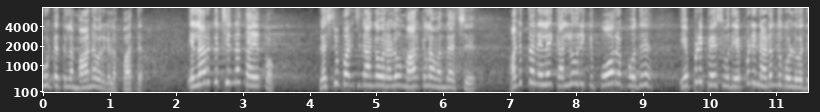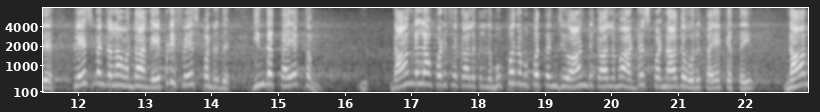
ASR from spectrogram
கூட்டத்தில் மாணவர்களை பார்த்தேன். எல்லாருக்கும் சின்ன தயக்கம். பிளஸ் டூ படிச்சுட்டாங்க ஓரளவு மார்க்கெல்லாம் வந்தாச்சு. அடுத்த நிலை கல்லூரிக்கு போற போது எப்படி பேசுவது எப்படி நடந்து கொள்வது பிளேஸ்மெண்ட் எல்லாம் வந்தா எப்படி ஃபேஸ் பண்றது இந்த தயக்கம். நாங்கள்லாம் படித்த காலத்தில் இந்த முப்பது முப்பத்தஞ்சு ஆண்டு காலமாக அட்ரஸ் பண்ணாத ஒரு தயக்கத்தை நான்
